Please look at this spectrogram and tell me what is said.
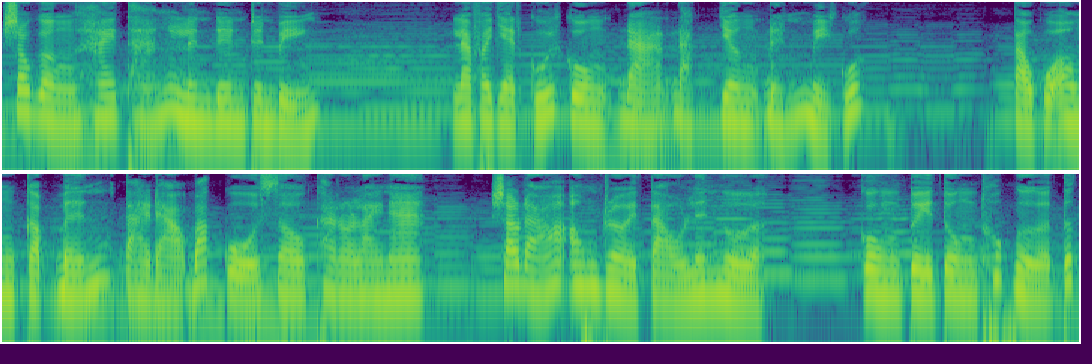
sau gần 2 tháng lên đên trên biển, Lafayette cuối cùng đã đặt chân đến Mỹ quốc. Tàu của ông cập bến tại đảo Bắc của South Carolina. Sau đó ông rời tàu lên ngựa, cùng tùy tùng thúc ngựa tức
